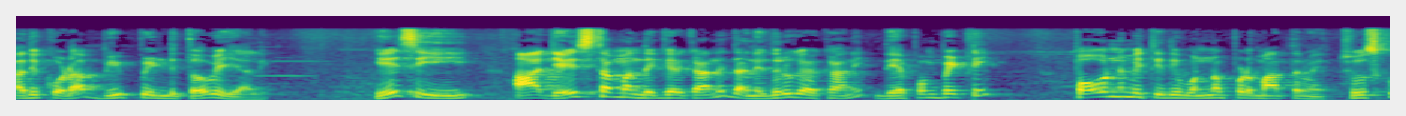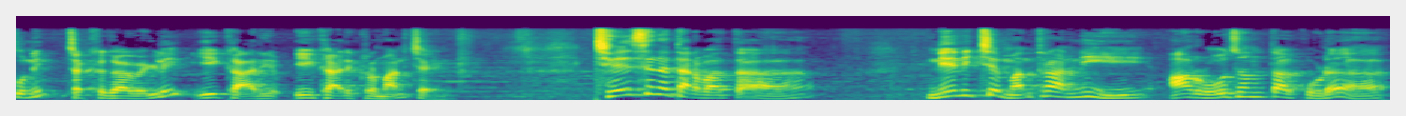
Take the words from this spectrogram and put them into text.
అది కూడా బీపిండితో వేయాలి వేసి ఆ జయస్తంభం దగ్గర కానీ దాని ఎదురుగా కానీ దీపం పెట్టి పౌర్ణమి తిథి ఉన్నప్పుడు మాత్రమే చూసుకుని చక్కగా వెళ్ళి ఈ కార్యం ఈ కార్యక్రమాన్ని చేయండి. చేసిన తర్వాత నేనిచ్చే మంత్రాన్ని ఆ రోజంతా కూడా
